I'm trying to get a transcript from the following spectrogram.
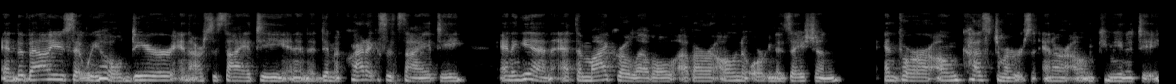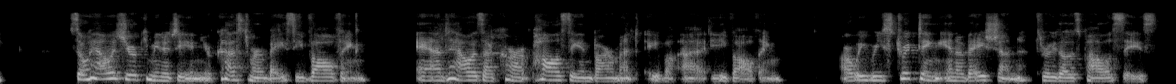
And the values that we hold dear in our society and in a democratic society, and again, at the micro level of our own organization and for our own customers and our own community. So how is your community and your customer base evolving? And how is our current policy environment uh, evolving? Are we restricting innovation through those policies?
